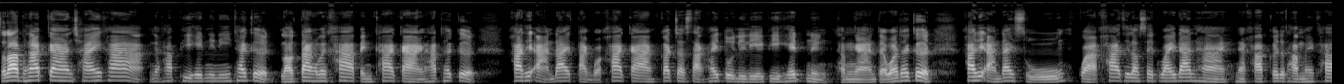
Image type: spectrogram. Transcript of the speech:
สำหรับนะครับการใช้ค่านะครับ pH นี้ถ้าเกิดเราตั้งไว้ค่าเป็นค่ากลางนะครับ ถ้าเกิดค่าที่อ่านได้ต่ำกว่าค่ากลาง ก็จะสั่งให้ตัว relay pH 1ทำงาน แต่ว่าถ้าเกิดค่าที่อ่านได้สูงกว่าค่าที่เราเซตไว้ด้าน high นะครับก็จะทำให้ค่า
